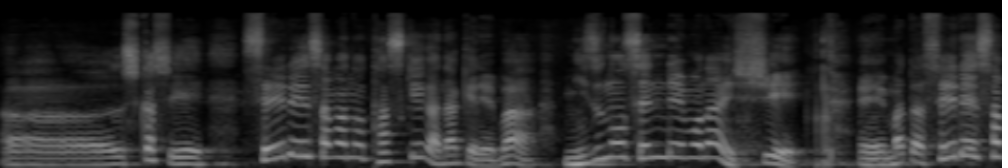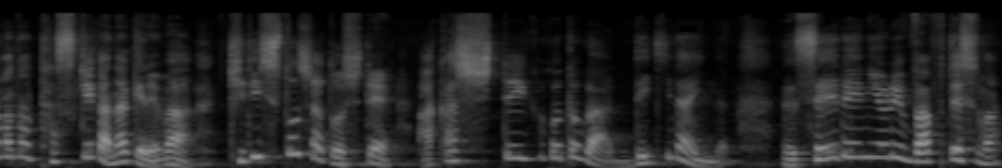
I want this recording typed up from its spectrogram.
あしかし精霊様の助けがなければ水の洗礼もないしえまた精霊様の助けがなければキリスト者として明かしていくことができないんだ。精霊によるバプテスマ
